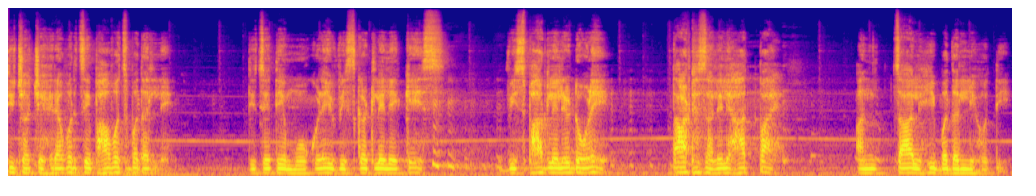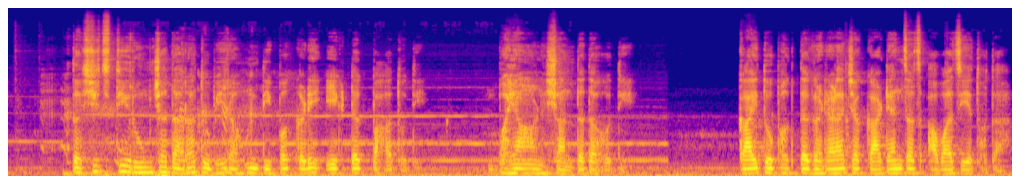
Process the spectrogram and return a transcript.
तिच्या चेहऱ्यावरचे भावच बदलले. तिचे ते मोकळे विस्कटलेले केस विस्फारलेले डोळे ताठ झालेले हातपाय अन चाल ही बदलली होती. तशीच ती रूमच्या दारात उभी राहून दीपककडे एकटक पाहत होती. भयान शांतता होती. काय तो फक्त घड्याळाच्या काट्यांचाच आवाज येत होता.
